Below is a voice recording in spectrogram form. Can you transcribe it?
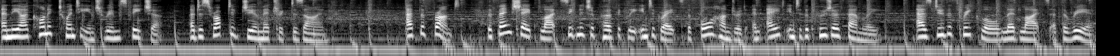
and the iconic 20-inch rims feature a disruptive geometric design. At the front, the fang-shaped light signature perfectly integrates the 408 into the Peugeot family, as do the three-claw LED lights at the rear.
